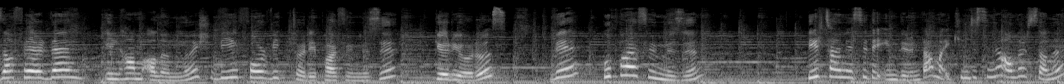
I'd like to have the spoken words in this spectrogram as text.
Zafer'den ilham alınmış V for Victory parfümümüzü görüyoruz. Ve bu parfümümüzün bir tanesi de indirimde ama ikincisini alırsanız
